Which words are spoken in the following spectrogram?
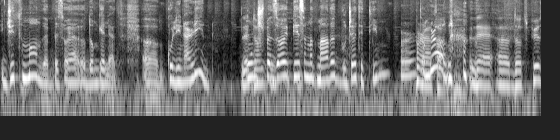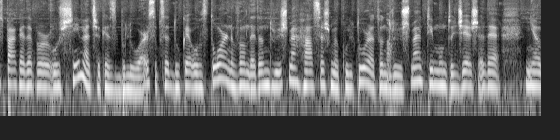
gjithmonë dhe besoj ajo do ngelet, kulinarinë. Dhe unë shpenzoj pjesën më të madhe të buxhetit tim për, për të ngrënë. dhe uh, do të pyes pak edhe për ushqimet që ke zbuluar, sepse duke udhëtuar në vende të ndryshme, hasesh me kultura të po. ndryshme, ti mund të gjesh edhe një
